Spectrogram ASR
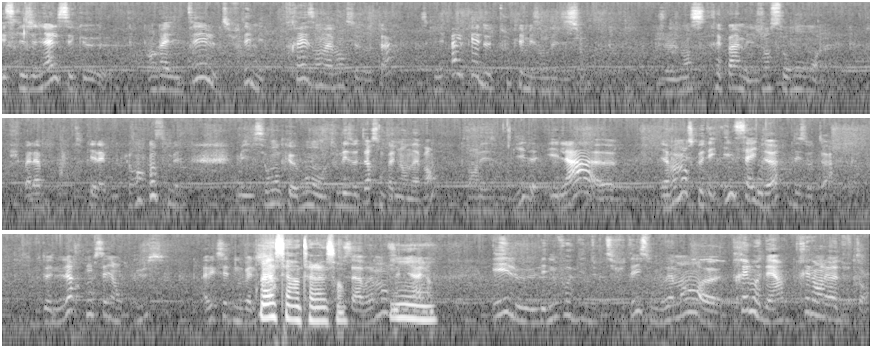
Et ce qui est génial, c'est que en réalité, le Tifté met très en avant ses auteurs, ce qui n'est pas le cas de toutes les maisons d'édition. Je n'en citerai pas, mais les gens sauront. Euh, je ne suis pas là pour critiquer la concurrence, mais, ils sauront que bon, tous les auteurs ne sont pas mis en avant dans les guides. Et là, il y a vraiment ce côté insider des auteurs qui vous donnent leurs conseils en plus avec cette nouvelle Ouais, c'est intéressant. C'est vraiment génial. Et les nouveaux guides du petit futé, ils sont vraiment euh, très modernes, très dans l'air du temps.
